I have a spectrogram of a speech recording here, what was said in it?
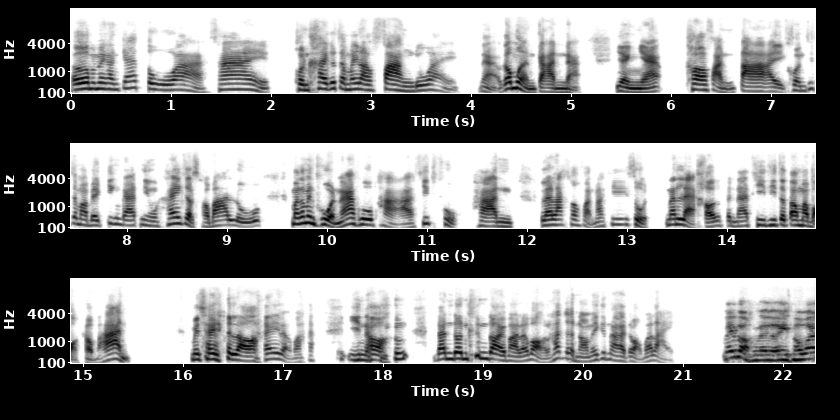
เออ มันเป็นการแก้ตัว ใช่ คนไข้ก็จะไม่รับฟังด้วยเนี่ยก็เหมือนกันน่ะ อย่างเงี้ย ทอฝันตาย คนที่จะมา breaking bad news ให้กับชาวบ้านรู้ มันต้องเป็นผัวหน้าภูผาที่ถูกพันและรักทอฝันมากที่สุด นั่นแหละเขาเป็นหน้าที่ที่จะต้องมาบอกชาวบ้าน ไม่ใช่รอให้แบบว่า อีน้องดันดนขึ้นดอยมาแล้วบอกถ้าเกิดน้องไม่ขึ้นมาจะบอกเมื่อไหร่ไม่บอกเลย เพราะว่า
